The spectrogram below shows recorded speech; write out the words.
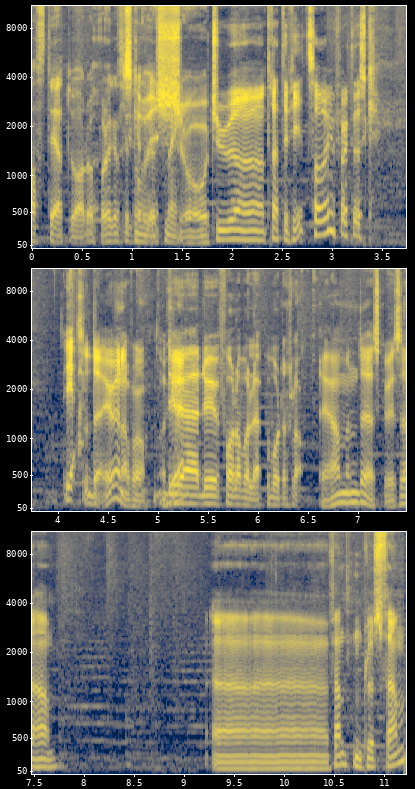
hastighet du har. Da, for det Skal vi se 20-30 feet, sa jeg faktisk. Ja. Så det er jo innafor. Du, eh, du får lov å løpe bort og slå. Ja, men det skal vi se her. Uh, 15 pluss 5.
